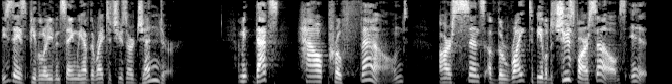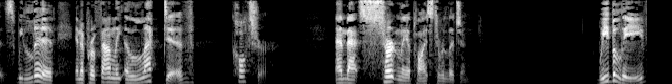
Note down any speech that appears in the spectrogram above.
These days people are even saying we have the right to choose our gender. I mean, that's how profound our sense of the right to be able to choose for ourselves is. We live in a profoundly elective culture. And that certainly applies to religion. We believe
